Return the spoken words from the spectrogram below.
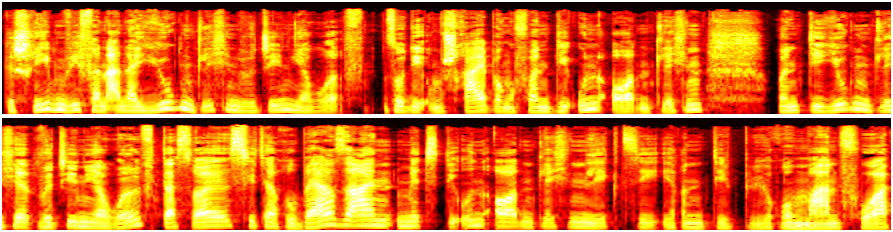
geschrieben wie von einer jugendlichen Virginia Woolf. So die Umschreibung von Die Unordentlichen. Und die jugendliche Virginia Woolf, das soll Sita Robert sein. Mit Die Unordentlichen legt sie ihren Debütroman vor.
